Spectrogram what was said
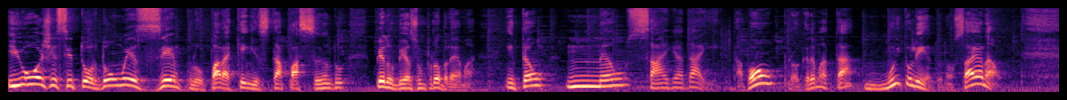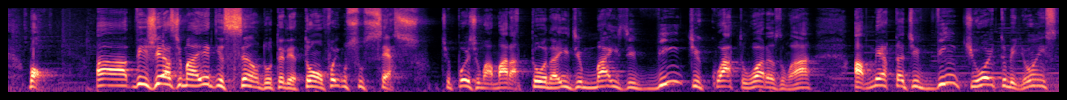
e hoje se tornou um exemplo para quem está passando pelo mesmo problema. Então, não saia daí, tá bom? O programa tá muito lindo, não saia não. Bom, a vigésima edição do Teleton foi um sucesso. Depois de uma maratona aí de mais de 24 horas no ar, a meta de 28 milhões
